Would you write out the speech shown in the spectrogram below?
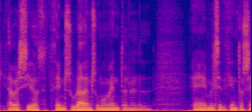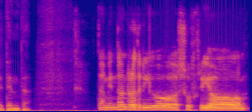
quizá haber sido censurada en su momento, en el eh, 1770. También don Rodrigo sufrió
